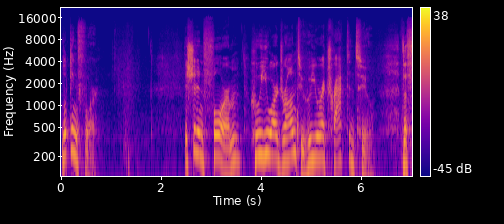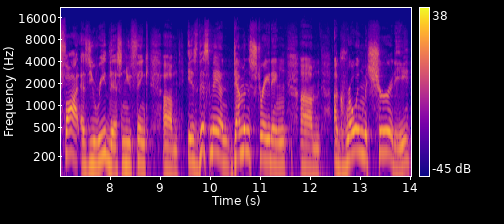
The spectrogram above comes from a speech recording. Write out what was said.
looking for? This should inform who you are drawn to, who you are attracted to. The thought as you read this and you think, um, is this man demonstrating um, a growing maturity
